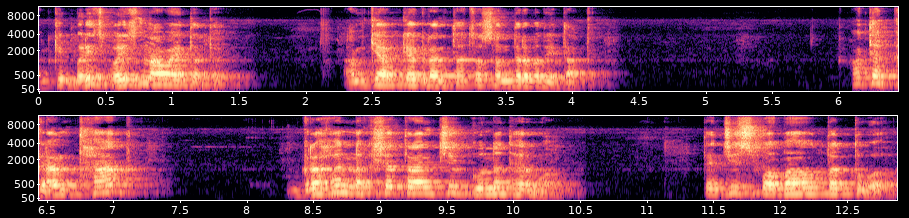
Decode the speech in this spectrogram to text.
आणखी बरीच बरीच नावं येतात अमक्या अमक्या ग्रंथाचा संदर्भ देतात. अहो त्या ग्रंथात ग्रह नक्षत्रांचे गुणधर्म त्यांची स्वभाव तत्व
